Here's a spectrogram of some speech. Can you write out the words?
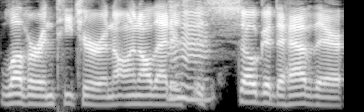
lover and teacher and, and all that is Mhm. is so good to have there.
